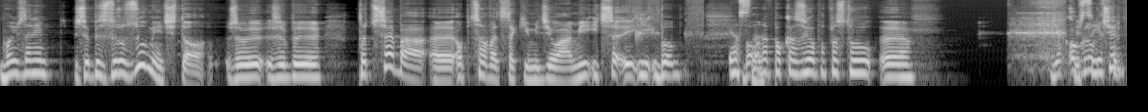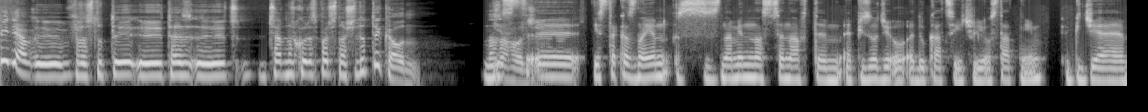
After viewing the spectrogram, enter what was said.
moim zdaniem, żeby zrozumieć to, żeby, żeby to trzeba e, obcować z takimi dziełami i, i bo, bo one pokazują po prostu e, jak ogrom cierpienia y, po prostu ty, y, te y, czarnoskóre społeczności dotyka on na jest, zachodzie. Jest taka znamienna scena w tym epizodzie o edukacji, czyli ostatnim, gdzie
